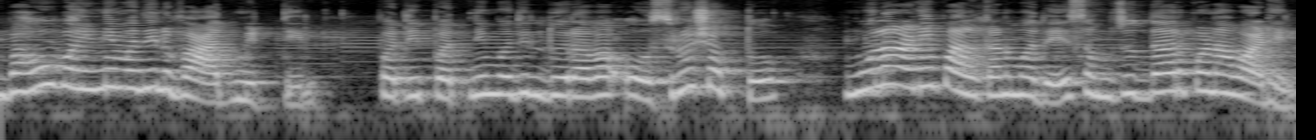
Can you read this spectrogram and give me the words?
भाऊ बहिणीमधील वाद मिटतील. पती पत्नीमधील दुरावा ओसरू शकतो. मुलं आणि पालकांमध्ये समजूतदारपणा वाढेल.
